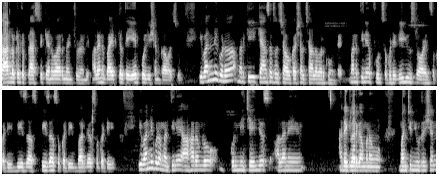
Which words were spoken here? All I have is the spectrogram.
కార్లోకి వెళ్తే ప్లాస్టిక్ ఎన్వైరన్మెంట్ చూడండి అలానే బయటకు వెళ్తే ఎయిర్ పొల్యూషన్ కావచ్చు. ఇవన్నీ కూడా మనకి క్యాన్సర్స్ వచ్చే అవకాశాలు చాలా వరకు ఉంటాయి. మనం తినే ఫుడ్స్ ఒకటి రీయూస్డ్ ఆయిల్స్ ఒకటి పిజ్జాస్ పిజ్జాస్ ఒకటి బర్గర్స్ ఒకటి ఇవన్నీ కూడా మనం తినే ఆహారంలో కొన్ని చేంజెస్ అలానే రెగ్యులర్గా మనం మంచి న్యూట్రిషన్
